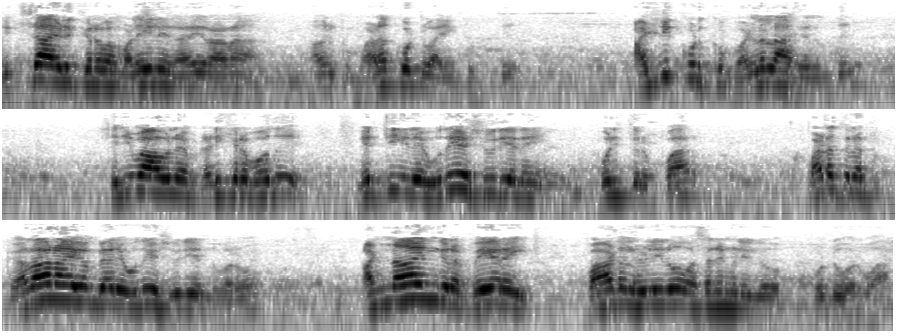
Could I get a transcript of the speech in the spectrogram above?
ரிக்ஷா இழுக்கிறவன் மலையில நனைகிறானா அவனுக்கு மழைக்கோட்டு வாங்கி கொடுத்து அள்ளி கொடுக்கும் வள்ளலாக இருந்து சினிமாவில் நடிக்கிற போது நெற்றியிலே உதயசூரியனை பொறித்திருப்பார். படத்தில் கதாநாயகம் பேரே உதயசூரியன் வரும். அண்ணா என்கிற பெயரை பாடல்களிலோ வசனங்களிலோ கொண்டு வருவார்.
